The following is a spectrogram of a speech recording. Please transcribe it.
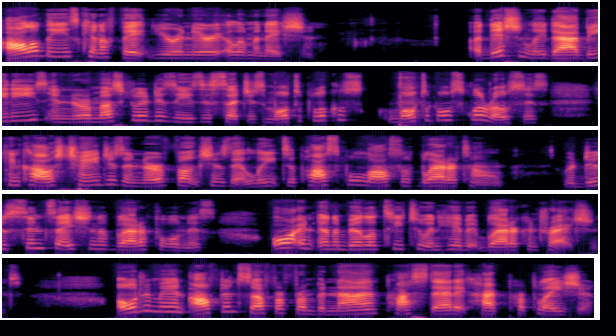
All of these can affect urinary elimination. Additionally, diabetes and neuromuscular diseases such as multiple, multiple sclerosis can cause changes in nerve functions that lead to possible loss of bladder tone, reduced sensation of bladder fullness, or an inability to inhibit bladder contractions. Older men often suffer from benign prostatic hyperplasia,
